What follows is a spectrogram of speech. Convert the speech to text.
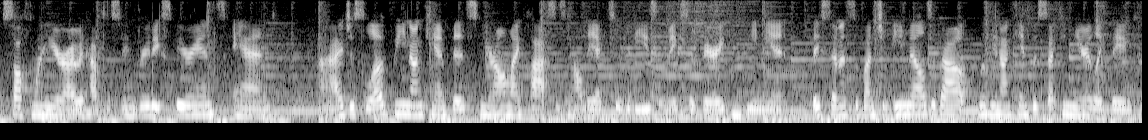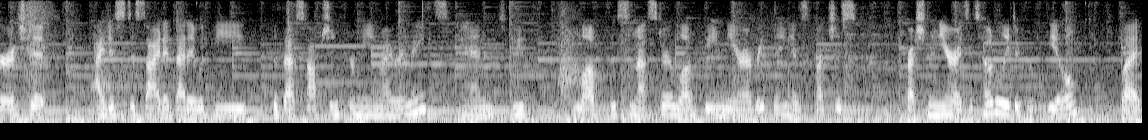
sophomore year I would have the same great experience. And uh, I just love being on campus near all my classes and all the activities. It makes it very convenient. They sent us a bunch of emails about living on campus second year, like they encouraged it. I just decided that it would be the best option for me and my roommates. And we've loved the semester, loved being near everything as much as freshman year. It's a totally different feel, but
